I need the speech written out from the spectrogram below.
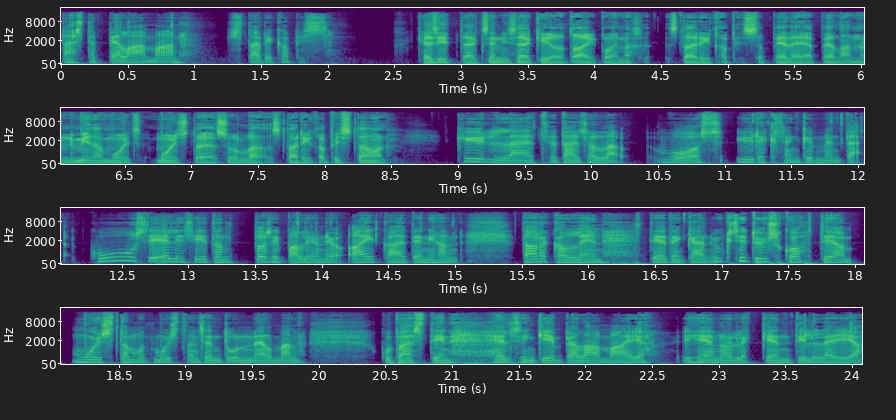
päästä pelaamaan Stadikapissa. Käsittääkseni säkin oot aikoina Stadikapissa pelejä pelannut, niin mitä muistoja sulla Stadikapista on? Kyllä, että se taisi olla vuosi 1996, eli siitä on tosi paljon jo aikaa, et en ihan tarkalleen tietenkään yksityiskohtia muista, mutta muistan sen tunnelman, kun päästiin Helsinkiin pelaamaan ja hienoille kentille ja,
